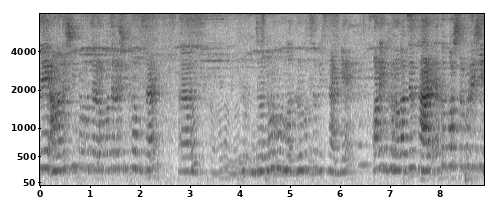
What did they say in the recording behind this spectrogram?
যে, আমাদের শিক্ষা উপজেলা উপজেলা শিক্ষা অফিসার মোহাম্মদ রুহুল স্যারকে অনেক ধন্যবাদ যে স্যার এত কষ্ট করে সেই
